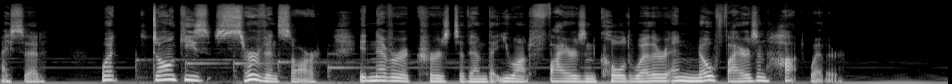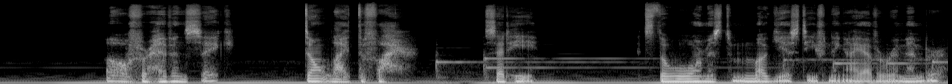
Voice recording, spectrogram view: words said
I said. What donkeys servants are. It never occurs to them that you want fires in cold weather and no fires in hot weather. Oh, for heaven's sake, don't light the fire, said he. It's the warmest, muggiest evening I ever remember.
